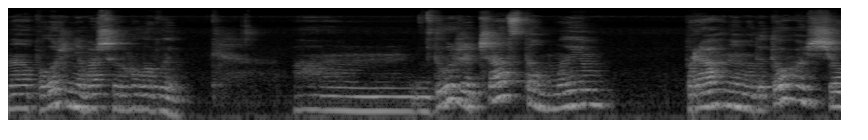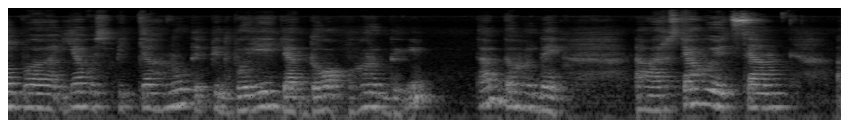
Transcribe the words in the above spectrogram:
на положення вашої голови. Дуже часто ми прагнемо до того, щоб якось підтягнути підборіддя до груди, так, до грудей. Е, Розтягуються е,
